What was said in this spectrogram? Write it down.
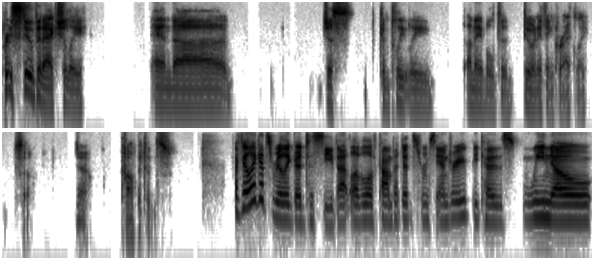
pretty stupid actually and uh just completely unable to do anything correctly. So, competence. I feel like it's really good to see that level of competence from Sandry because we know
